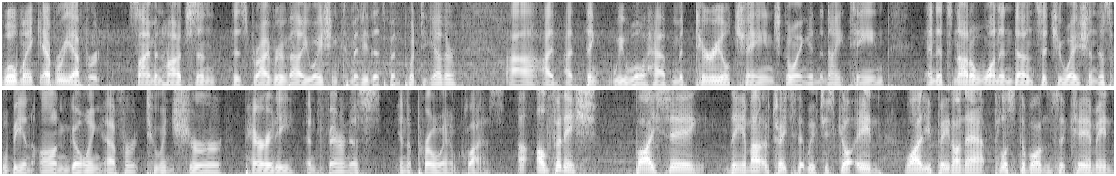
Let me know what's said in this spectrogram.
we'll make every effort. Simon Hodgson, this driver evaluation committee that's been put together, uh, I, I think we will have material change going into 19 and it's not a one and done situation. This will be an ongoing effort to ensure parity and fairness in the pro am class. Uh, I'll finish by saying the amount of tweets that we've just got in while you've been on air, plus the ones that came in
